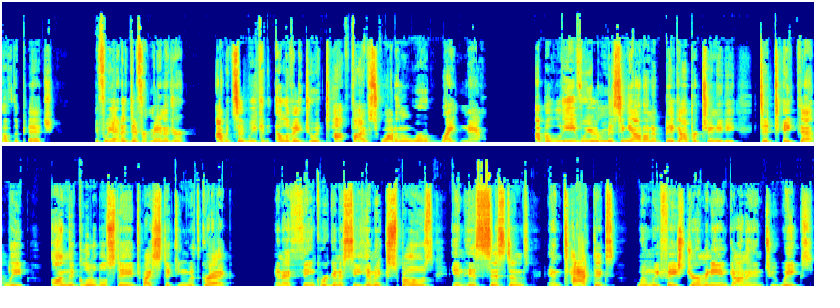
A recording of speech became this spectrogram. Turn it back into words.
of the pitch. If we had a different manager, I would say we could elevate to a top 5 squad in the world right now. I believe we are missing out on a big opportunity to take that leap on the global stage by sticking with Gregg. And I think we're going to see him exposed in his systems and tactics when we face Germany and Ghana in two weeks.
